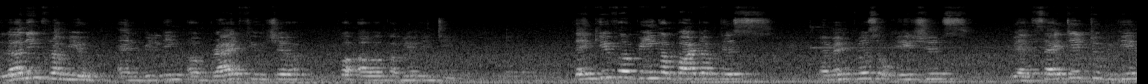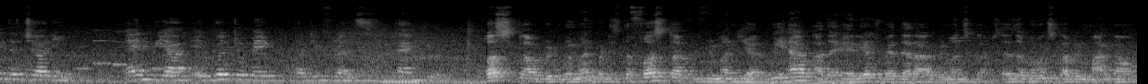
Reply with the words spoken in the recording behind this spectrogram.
learning from you and building a bright future for our community. Thank you for being a part of this momentous occasions. We are excited to begin the journey and we are eager to make a difference. Thank you. First club with women, but it's the first club with women here. We have other areas where there are women's clubs. There's a women's club in Margao,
